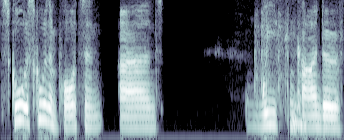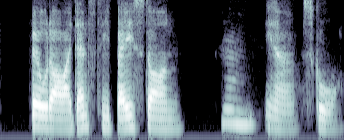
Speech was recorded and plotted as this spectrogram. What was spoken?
school school is important, and we can kind of build our identity based on Mm. you know school.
